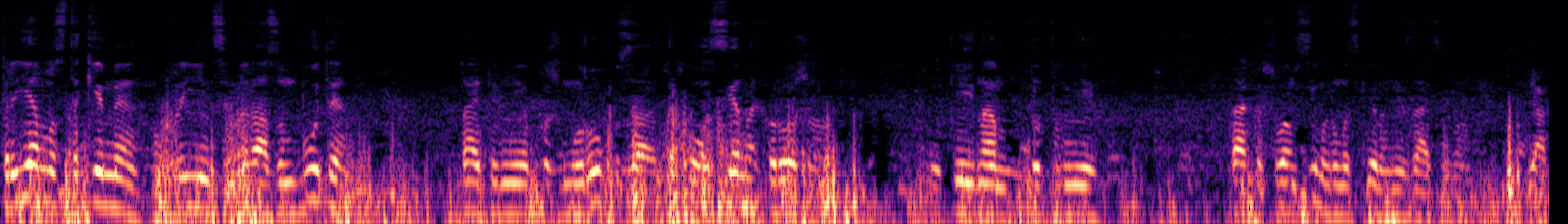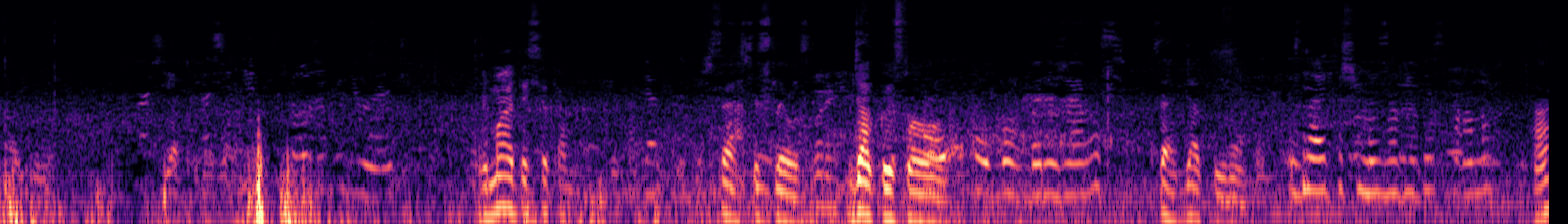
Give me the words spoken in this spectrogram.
Приємно з такими українцями разом бути. Дайте мені пожму руку за такого сина хорошого, який нам допоміг. Також вам всім громадським організаціям. Дякую. Дякую. Тримайтеся там. Все, щасливо. Дякую, слава. Хай Бог береже вас. Все, дякую вам. Знаєте, що ми завжди з вами. А?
